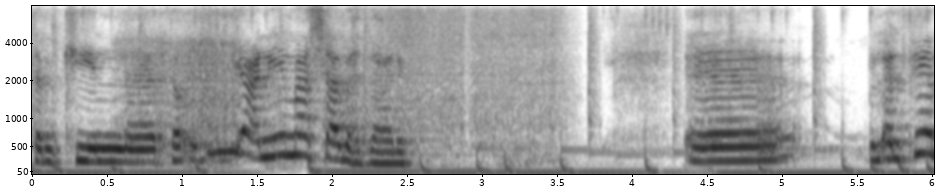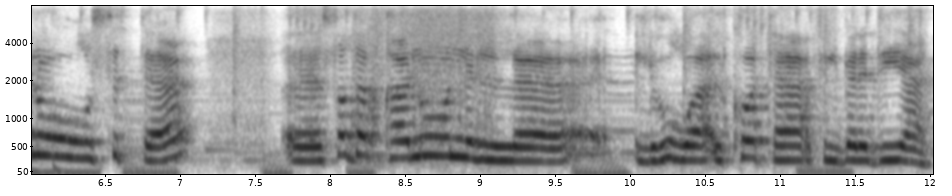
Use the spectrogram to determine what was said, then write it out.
تمكين يعني ما شابه ذلك. بال 2006 صدر قانون اللي هو الكوتا في البلديات.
